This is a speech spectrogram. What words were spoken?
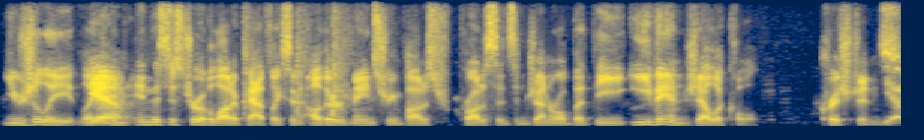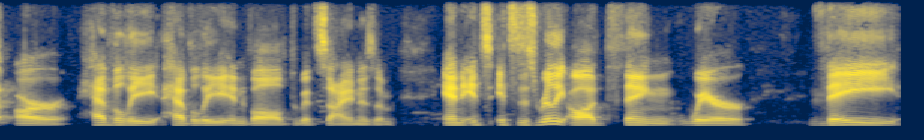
usually like Yeah. and, and this is true of a lot of catholics and other mainstream protestants in general but the evangelical christians Yep. are heavily heavily involved with zionism and it's it's this really odd thing where they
